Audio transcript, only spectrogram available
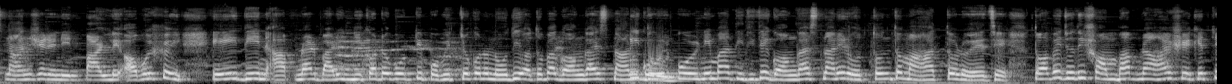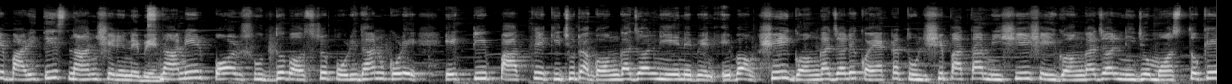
স্নান সেরে নিন। পারলে অবশ্যই এই দিন আপনার বাড়ির নিকটবর্তী পবিত্র কোনো নদী অথবা গঙ্গায় স্নান করুন। পূর্ণিমা তিথিতে গঙ্গা স্নানের অত্যন্ত মাহাত্ম রয়েছে। তবে যদি সম্ভব না হয়, সেক্ষেত্রে বাড়িতেই স্নান সেরে নেবেন। স্নানের পর শুদ্ধ বস্ত্র পরিধান করে একটি পাত্রে কিছুটা গঙ্গা জল নিয়ে নেবেন এবং সেই গঙ্গা জলে কয়েকটা তুলসী পাতা মিশিয়ে সেই গঙ্গা জল নিজ মস্তকে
